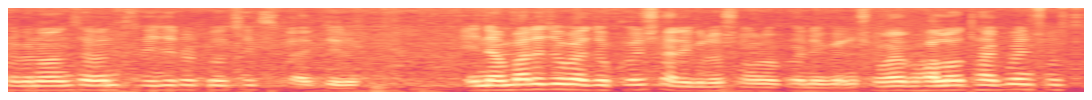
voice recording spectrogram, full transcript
seven one seven three zero two six five zero এই নাম্বারে যোগাযোগ করে শাড়িগুলো সংগ্রহ করে নেবেন। সবাই ভালো থাকবেন, সুস্থ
